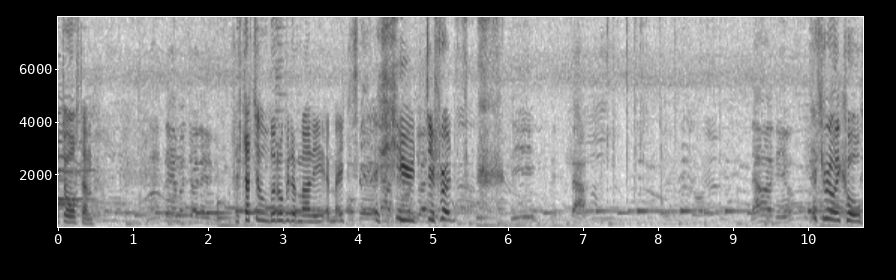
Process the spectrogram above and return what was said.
It's awesome. For such a little bit of money, it makes a huge difference. It's really cool.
